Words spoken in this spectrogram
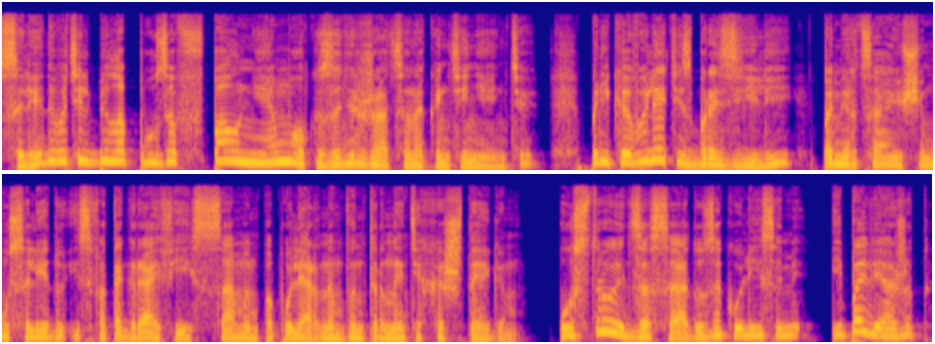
Следователь Белопузов вполне мог задержаться на континенте, приковылять из Бразилии по мерцающему следу из фотографий с самым популярным в интернете хэштегом, устроить засаду за кулисами и повяжет,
